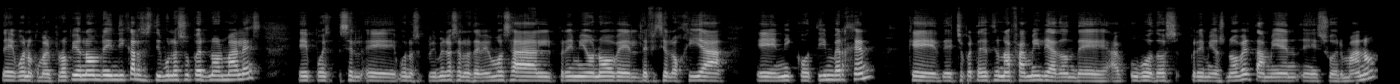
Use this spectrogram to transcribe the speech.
eh, bueno, como el propio nombre indica, los estímulos supernormales, eh, pues, bueno, primero se los debemos al premio Nobel de Fisiología Nico Timbergen, que de hecho pertenece a una familia donde hubo dos premios Nobel, también su hermano.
